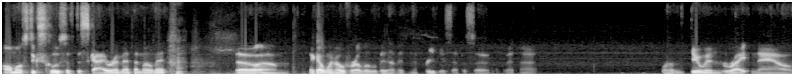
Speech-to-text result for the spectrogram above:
almost exclusive to Skyrim at the moment. so um, I think I went over a little bit of it in the previous episode, but uh, what I'm doing right now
